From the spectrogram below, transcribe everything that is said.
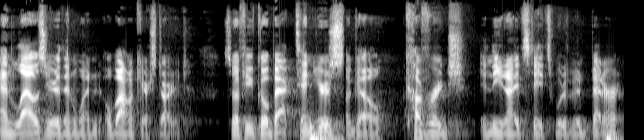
and lousier than when Obamacare started. So if you go back 10 years ago, coverage in the United States would have been better.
